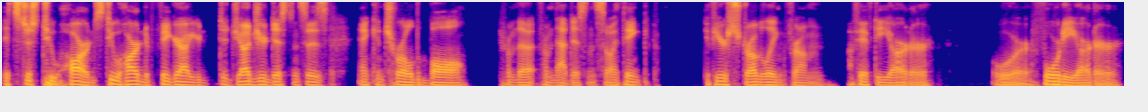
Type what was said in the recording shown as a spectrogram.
It's just too hard. It's too hard to figure out your to judge your distances and control the ball from the from that distance. So I think if you're struggling from a 50 yarder or 40 yarder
